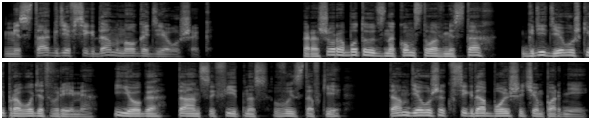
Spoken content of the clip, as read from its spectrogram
Места, где всегда много девушек. Хорошо работают знакомства в местах, где девушки проводят время. Йога, танцы, фитнес, выставки. Там девушек всегда больше, чем парней.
